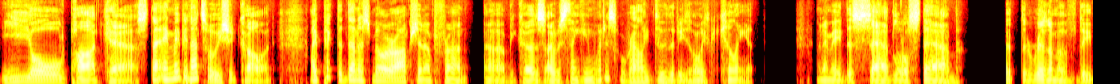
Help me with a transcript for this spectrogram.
ye old podcast? Hey, maybe that's what we should call it. I picked the Dennis Miller option up front uh, because I was thinking, what does O'Reilly do that he's always killing it? And I made this sad little stab at the rhythm of the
